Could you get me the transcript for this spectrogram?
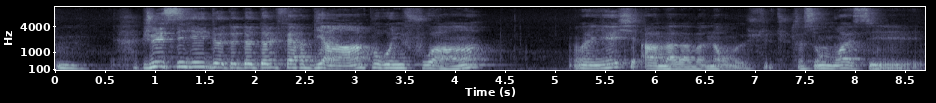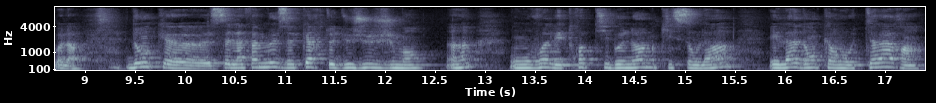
hmm, je vais essayer de, le faire bien, hein, pour une fois. Hein. Vous voyez? Ah, bah, bah, bah non, de toute façon, moi, c'est... Voilà. Donc, euh, c'est la fameuse carte du jugement. Hein, on voit les trois petits bonhommes qui sont là. Et là, donc, en hauteur,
